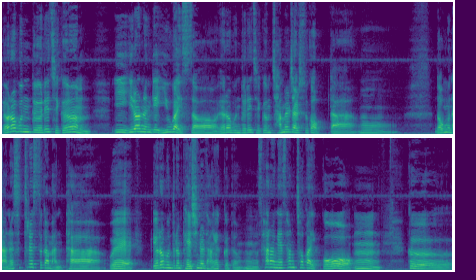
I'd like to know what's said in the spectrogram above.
여러분들이 지금 이 이러는 게 이유가 있어. 여러분들이 지금 잠을 잘 수가 없다. 어. 너무 나는 스트레스가 많다. 왜? 여러분들은 배신을 당했거든. 음, 사랑의 상처가 있고, 음, 그,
